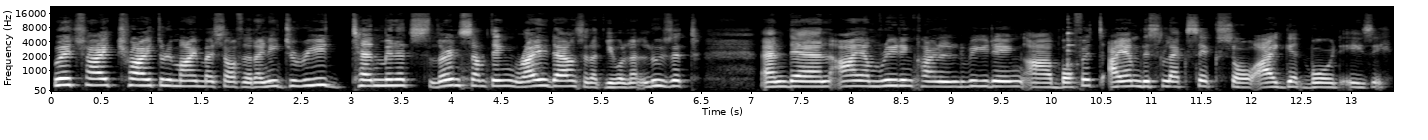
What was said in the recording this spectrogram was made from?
which I try to remind myself that I need to read 10 minutes, learn something, write it down so that you will not lose it and then I am reading currently reading uh, Buffett. I am dyslexic, so I get bored easy,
